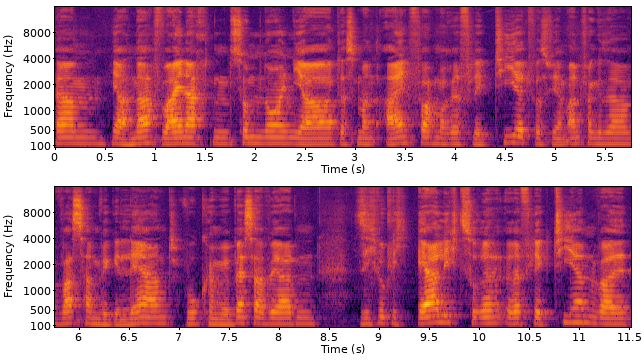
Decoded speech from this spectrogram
ähm, ja, nach Weihnachten zum neuen Jahr, dass man einfach mal reflektiert, was wir am Anfang gesagt haben, was haben wir gelernt, wo können wir besser werden, sich wirklich ehrlich zu re reflektieren, weil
